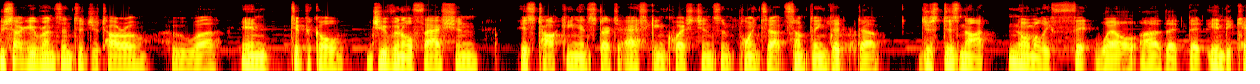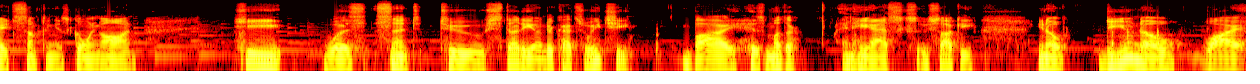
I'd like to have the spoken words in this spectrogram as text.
Usagi runs into Jotaro, who, uh, in typical juvenile fashion, is talking and starts asking questions and points out something that uh, just does not normally fit well uh, that that indicates something is going on. He was sent to study under Katsuichi by his mother, and he asks Usagi, "You know, do you know why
